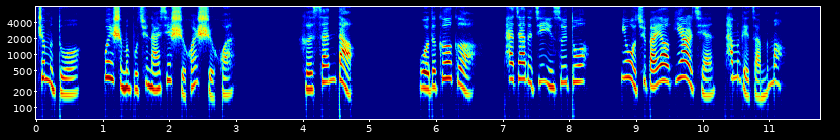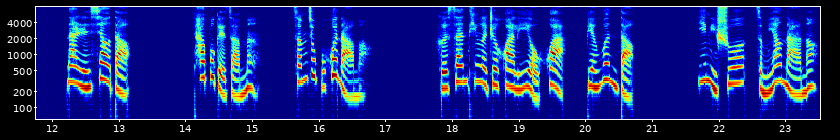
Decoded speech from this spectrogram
这么多，为什么不去拿些使唤使唤？”何三道：“我的哥哥，他家的金银虽多，你我去白要一二钱，他们给咱们吗？”那人笑道：“他不给咱们，咱们就不会拿吗？”何三听了这话里有话，便问道。依你说怎么样拿呢？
